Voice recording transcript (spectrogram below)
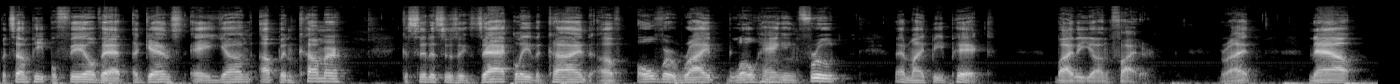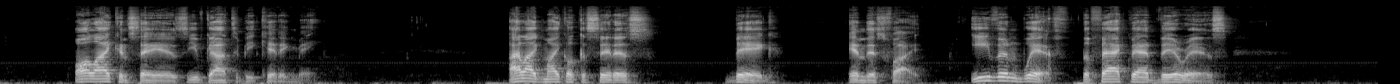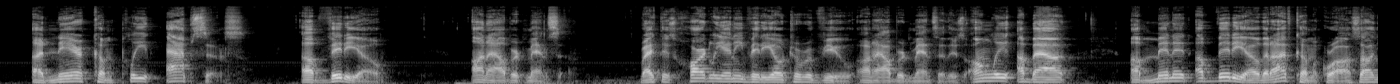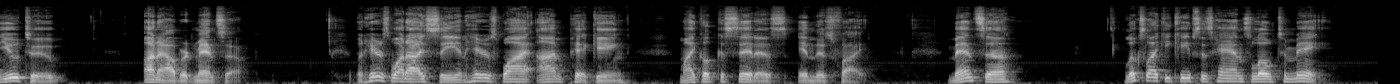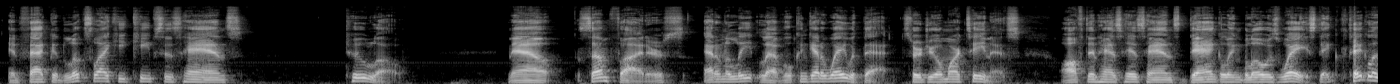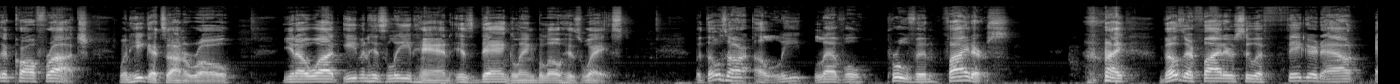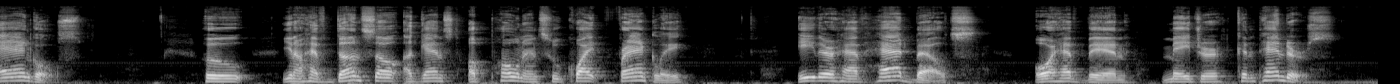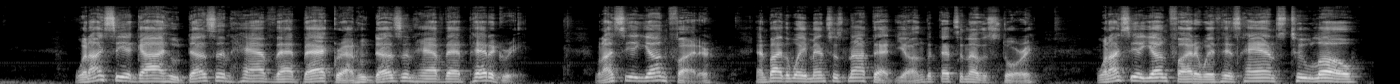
but some people feel that against a young up-and-comer, Katsidis is exactly the kind of overripe, low-hanging fruit that might be picked by the young fighter, right? Now, all I can say is you've got to be kidding me. I like Michael Katsidis big in this fight, even with the fact that there is a near complete absence of video on Albert Mensah. Right? There's hardly any video to review on Albert Mensah. There's only about a minute of video that I've come across on YouTube on Albert Mensah. But here's what I see, and here's why I'm picking Michael Katsidis in this fight. Mensah looks like he keeps his hands low to me. In fact, it looks like he keeps his hands too low. Now, some fighters at an elite level can get away with that. Sergio Martinez often has his hands dangling below his waist. Take, take a look at Carl Froch when he gets on a roll. You know what? Even his lead hand is dangling below his waist. But those are elite level proven fighters, right? Those are fighters who have figured out angles, who, you know, have done so against opponents who, quite frankly, either have had belts or have been major contenders. When I see a guy who doesn't have that background, who doesn't have that pedigree, when I see a young fighter, and by the way, Mensah's not that young, but that's another story. When I see a young fighter with his hands too low,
